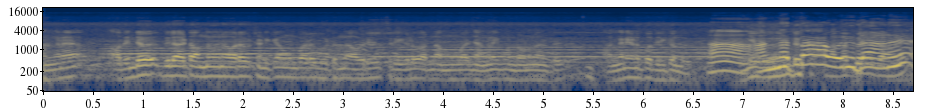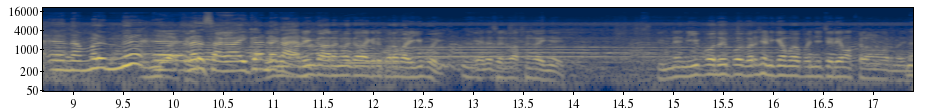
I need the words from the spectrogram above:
അങ്ങനെ അതിന്റെ ഇതിലായിട്ട് അന്ന് ഇങ്ങനെ അവരെ ക്ഷണിക്കാൻ മുമ്പ് അവരെ വീട്ടിൽ നിന്ന് അവർ സ്ത്രീകൾ പറഞ്ഞ അമ്മമാർ ഞങ്ങളെ കൊണ്ടുപോകണമെന്നായിട്ട് അങ്ങനെയാണ് ഇപ്പൊ തിരിക്കുന്നത് ആ അന്നത്തെ ഒരു ഇതാണ് നമ്മൾ ഇന്ന് ഇവരെ സഹായിക്കേണ്ട കാര്യം കാരണങ്ങളൊക്കെ അതാക്കിയിട്ട് കുറെ വൈകി പോയി. ഏകദേശം ഒരു വർഷം കഴിഞ്ഞായി പിന്നെ നീ ഇപ്പോൾ ഇപ്പൊ ഇവരെ ക്ഷണിക്കാൻ ഇനി ചെറിയ മക്കളാണ് പറഞ്ഞത്.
